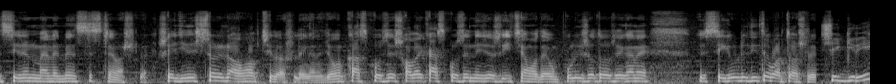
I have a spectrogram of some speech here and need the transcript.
ইনসিডেন্ট ম্যানেজমেন্ট সিস্টেম আসলে। সেই জিনিসটার এটা অভাব ছিল আসলে এখানে। যখন কাজ করছে সবাই কাজ করছে নিজের ইচ্ছা মতো এবং পুলিশও তো সেখানে সিকিউরিটি দিতে পারতো আসলে। শিগগিরই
